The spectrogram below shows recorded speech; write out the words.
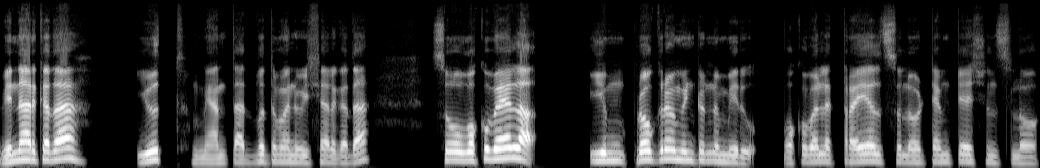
విన్నారు కదా యూత్ మీ అంత అద్భుతమైన విషయాలు కదా. సో ఒకవేళ ఈ ప్రోగ్రామ్ వింటున్న మీరు ఒకవేళ ట్రయల్స్లో టెంప్టేషన్స్లో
